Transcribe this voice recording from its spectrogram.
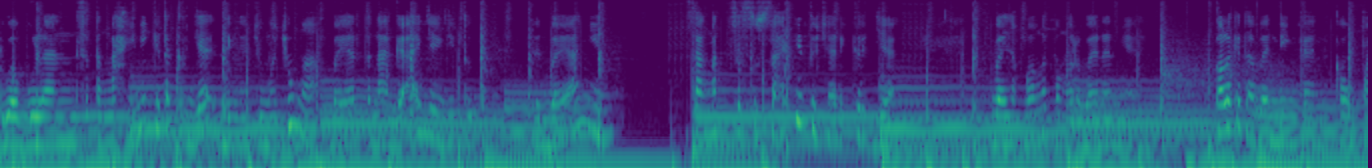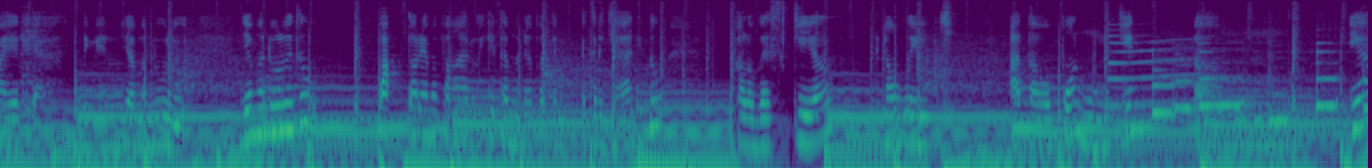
dua bulan setengah ini kita kerja dengan cuma-cuma bayar tenaga aja gitu. Dan bayangin sangat sesusah itu cari kerja. Banyak banget pengorbanannya. Kalau kita bandingkan compare ya dengan zaman dulu. Zaman dulu itu faktor yang mempengaruhi kita mendapatkan pekerjaan itu kalau gak skill knowledge ataupun mungkin um, ya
